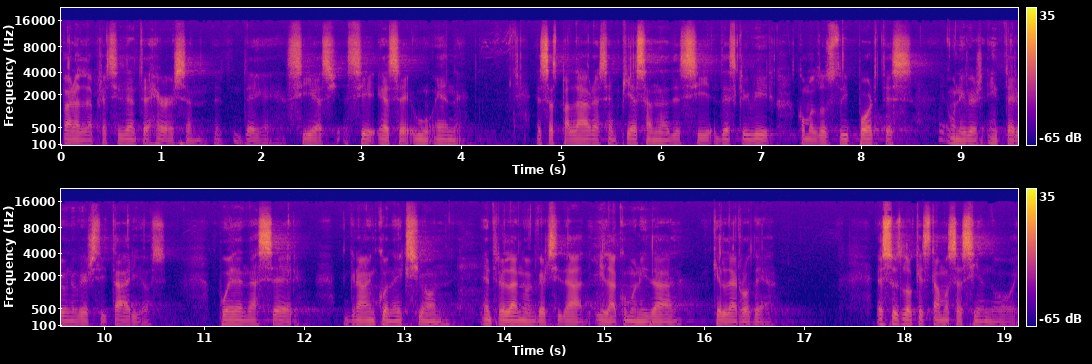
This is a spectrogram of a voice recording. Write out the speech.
para la presidenta Harrison de, CSUN, esas palabras empiezan a describir cómo los deportes interuniversitarios pueden hacer gran conexión entre la universidad y la comunidad que la rodea. Eso es lo que estamos haciendo hoy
